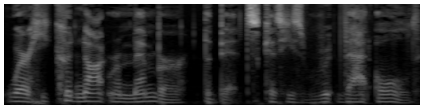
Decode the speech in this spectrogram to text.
where he could not remember the bits because he's that old.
